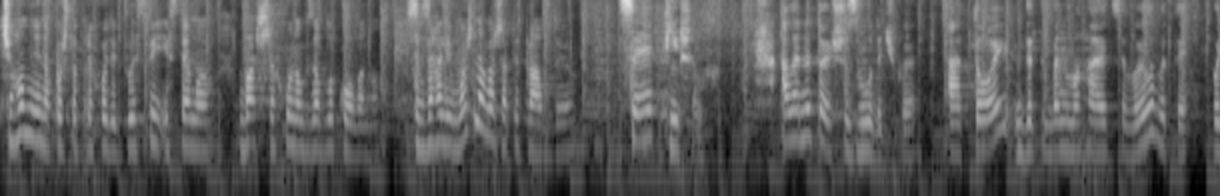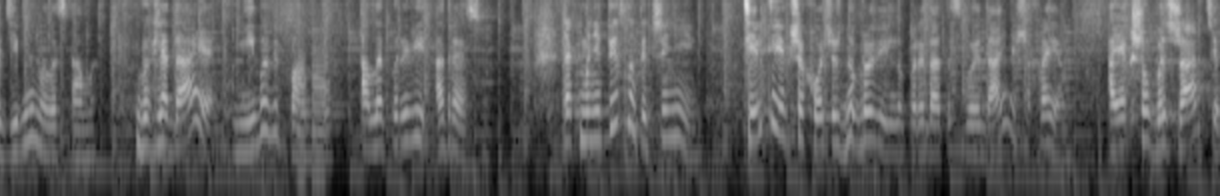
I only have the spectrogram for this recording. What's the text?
чого мені на пошту приходять листи із темою Ваш рахунок заблоковано? Це взагалі можна вважати правдою? Це фішинг. Але не той, що з вудочкою, а той, де тебе намагаються виловити подібними листами. Виглядає ніби від банку, але перевір адресу. Так мені тиснути чи ні? Тільки якщо хочеш добровільно передати свої дані шахраям. А якщо без жартів,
